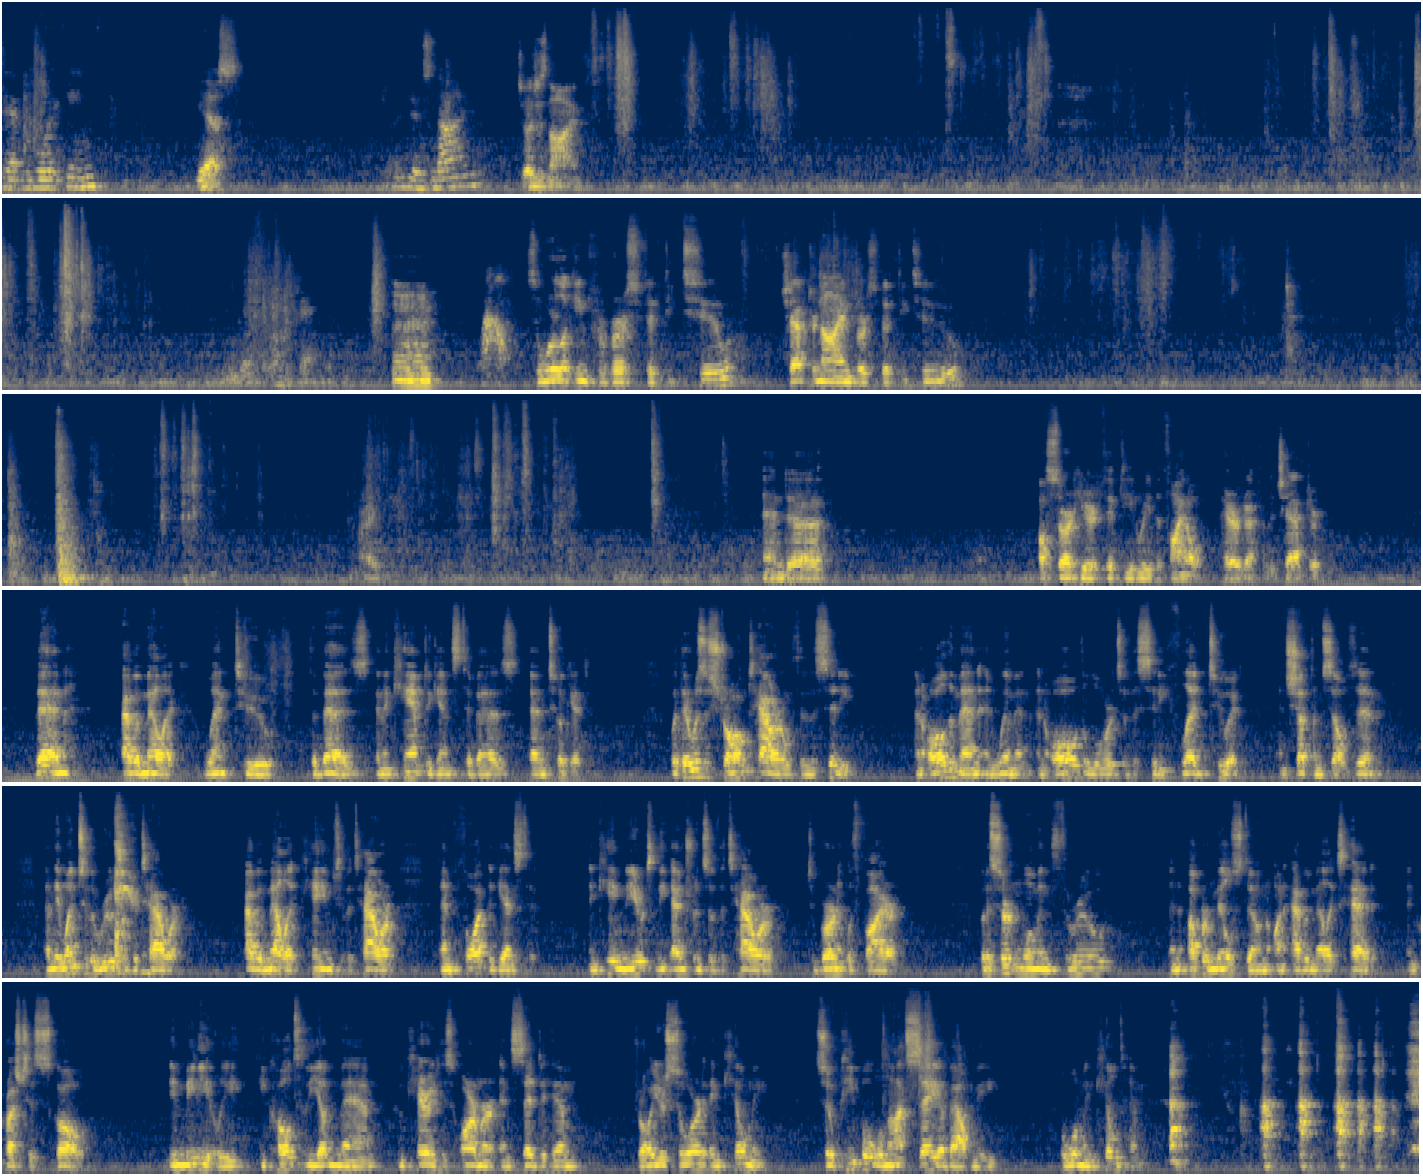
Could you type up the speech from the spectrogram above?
Is that before the Kings? Yes. Judges nine. Judges nine. Okay. Mm-hmm. Wow. So we're looking for verse 52, chapter 9, verse 52. And uh, I'll start here at 50 and read the final paragraph of the chapter. Then Abimelech went to Thebez and encamped against Thebez and took it. But there was a strong tower within the city, and all the men and women and all the lords of the city fled to it and shut themselves in. And they went to the roof of the tower. Abimelech came to the tower and fought against it, and came near to the entrance of the tower to burn it with fire. But a certain woman threw an upper millstone on Abimelech's head and crushed his skull. Immediately he called to the young man who carried his armor and said to him, Draw your sword and kill me, so people will not say about me, A woman killed him.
